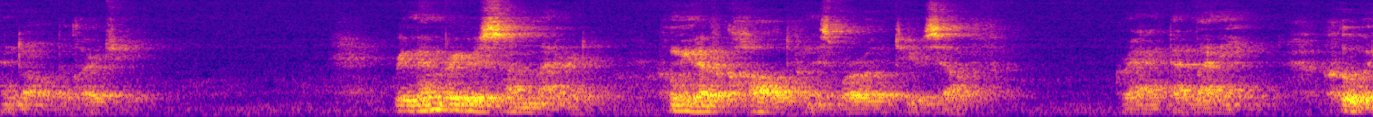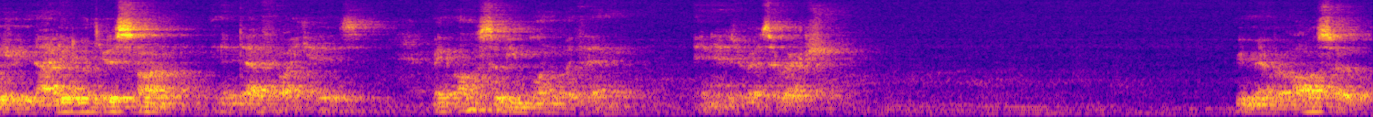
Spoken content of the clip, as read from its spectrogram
and all the clergy. Remember your son Leonard, whom you have called from this world to yourself. Grant that Lenny, who was united with your son like his, may also be one with him in his resurrection. Remember also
